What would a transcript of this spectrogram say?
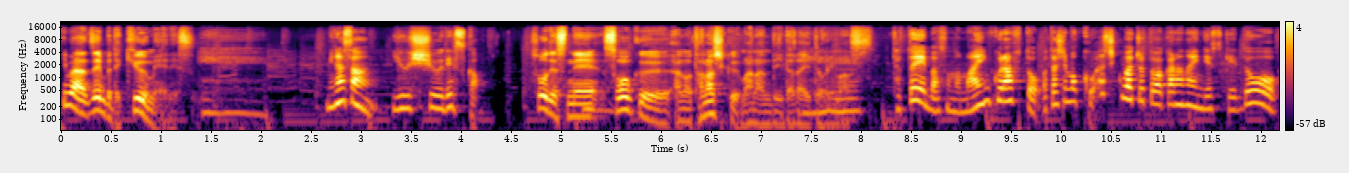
今全部で9名です。皆さん優秀ですか？そうですね、すごくあの楽しく学んでいただいております。例えばそのマインクラフト私も詳しくはちょっとわからないんですけど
